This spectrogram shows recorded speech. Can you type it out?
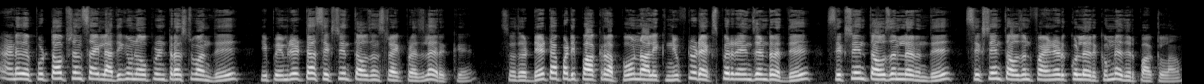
அண்ட் அது புட் ஆப்ஷன் சைடில் அதிகம் ஓப்பன் இன்ட்ரெஸ்ட் வந்து இப்போ இமீடியட்டாக சிக்ஸ்டீன் தௌசண்ட் ஸ்ட்ரைக் ப்ரைஸில் இருக்குது ஸோ இந்த டேட்டா படி பார்க்குறப்போ நாளைக்கு நிஃப்டோட எக்ஸ்பைரி ரேஞ்சுன்றது சிக்ஸ்டீன் தௌசண்ட்லேருந்து சிக்ஸ்டீன் தௌசண்ட் ஃபைவ் ஹண்ட்ரட்குள்ளே இருக்கும்னு எதிர்பார்க்கலாம்.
